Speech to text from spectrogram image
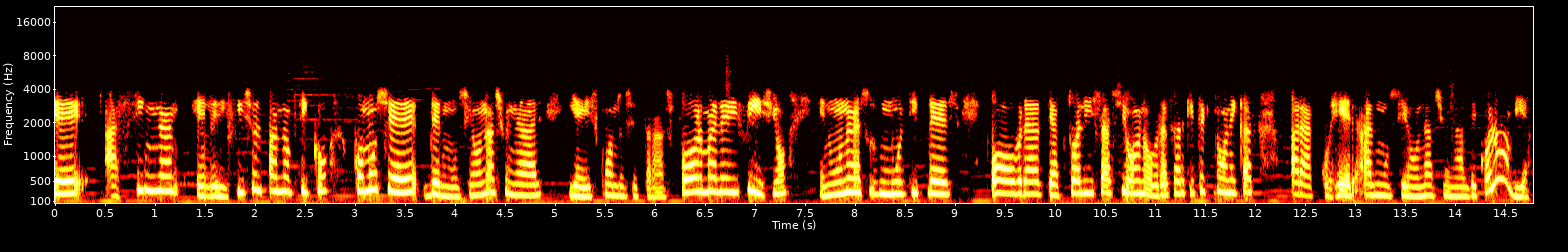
que asignan el edificio del Panóptico como sede del Museo Nacional y ahí es cuando se transforma el edificio en una de sus múltiples obras de actualización, obras arquitectónicas para acoger al Museo Nacional de Colombia.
